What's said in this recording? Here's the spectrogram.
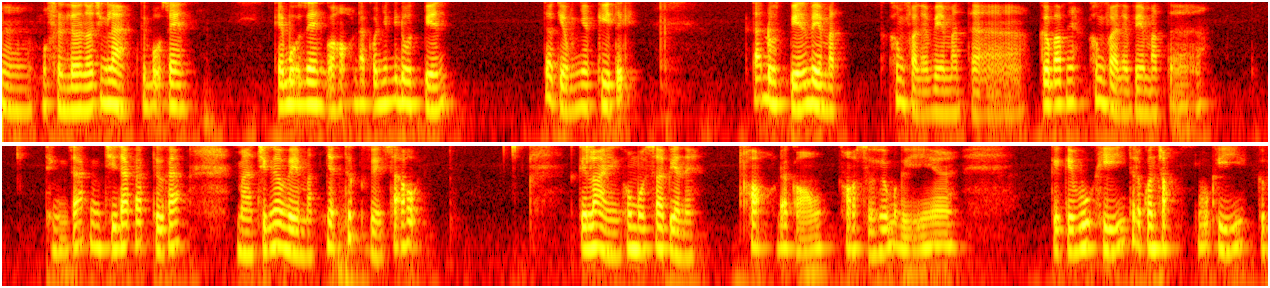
Uh, một phần lớn đó chính là cái bộ gen. Cái bộ gen của họ đã có những cái đột biến, tức là kiểu như kỳ tích ấy. đã đột biến về mặt không phải là về mặt uh, cơ bắp nhé không phải là về mặt uh, thính giác trí giác các thứ khác mà chính là về mặt nhận thức về xã hội. Cái loài Homo sapiens này họ đã có họ sở hữu một cái ờ, cái cái vũ khí rất là quan trọng vũ khí cực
